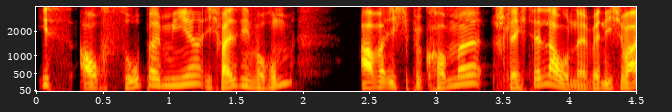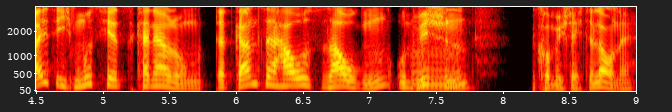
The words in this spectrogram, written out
ist auch so bei mir, ich weiß nicht warum, aber ich bekomme schlechte Laune. Wenn ich weiß, ich muss jetzt, keine Ahnung, das ganze Haus saugen und wischen, mhm. bekomme ich schlechte Laune.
